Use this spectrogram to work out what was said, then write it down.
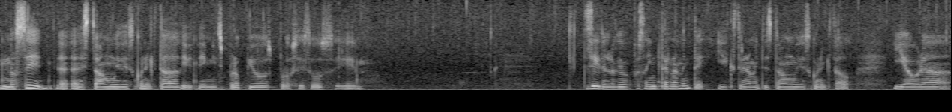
no sé, estaba muy desconectada de, mis propios procesos. Eh, sí, de lo que me pasa internamente y externamente. Estaba muy desconectado. Y ahora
